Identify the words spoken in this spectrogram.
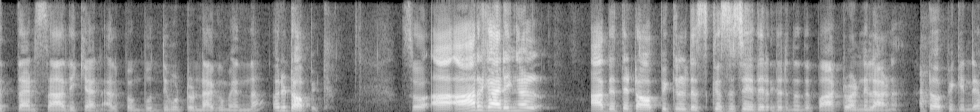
എത്താൻ സാധിക്കാൻ അല്പം ബുദ്ധിമുട്ടുണ്ടാകും എന്ന ഒരു ടോപ്പിക് സോ ആ ആറ് കാര്യങ്ങൾ ആദ്യത്തെ ടോപ്പിക്കിൽ ഡിസ്കസ് ചെയ്തിരുന്നത് പാർട്ട് വണ്ണിലാണ് ആ ടോപ്പിക്കിന്റെ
